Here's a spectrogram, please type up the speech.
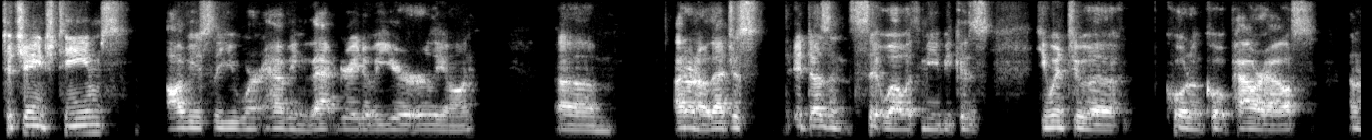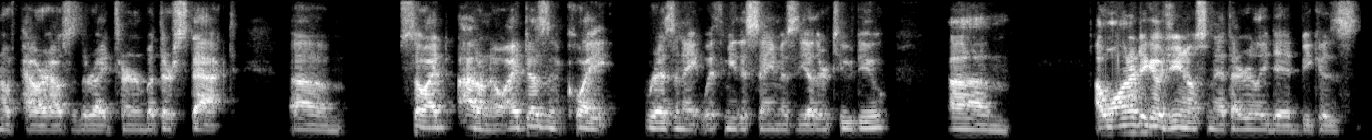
to change teams, obviously you weren't having that great of a year early on. Um, I don't know. That just it doesn't sit well with me because he went to a quote unquote powerhouse. I don't know if powerhouse is the right term, but they're stacked. Um, so I I don't know. It doesn't quite resonate with me the same as the other two do. Um, I wanted to go Geno Smith. I really did because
